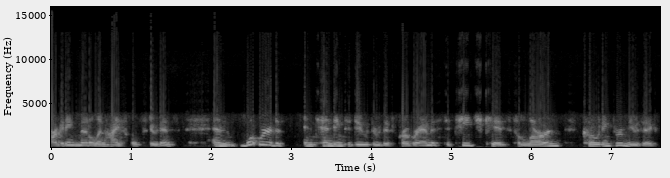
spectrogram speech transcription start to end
targeting middle and high school students. And what we're intending to do through this program is to teach kids to learn coding through music,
